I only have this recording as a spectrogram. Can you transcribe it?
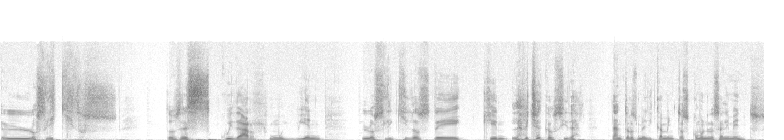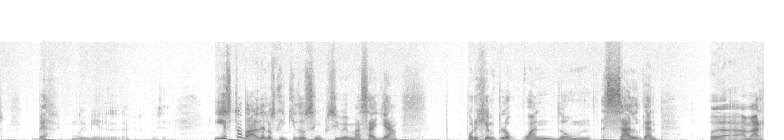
los líquidos. Entonces, cuidar muy bien los líquidos de que la fecha de caducidad, tanto los medicamentos como en los alimentos. Ver muy bien la fecha de caducidad. Y esto va de los líquidos inclusive más allá por ejemplo, cuando salgan eh, a mar,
